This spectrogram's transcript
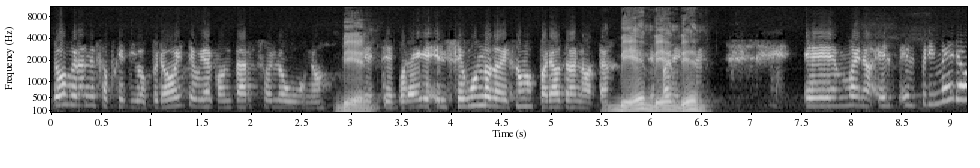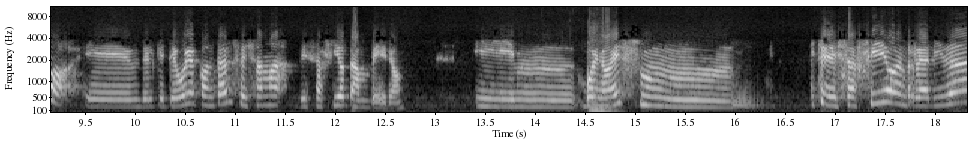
dos grandes objetivos, pero hoy te voy a contar solo uno. Bien. Este, por ahí el segundo lo dejamos para otra nota. Bien, ¿te bien, parece? bien. Eh, bueno, el, el primero eh, del que te voy a contar se llama Desafío Tambero. Y mm, bueno, es un... Este desafío en realidad,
